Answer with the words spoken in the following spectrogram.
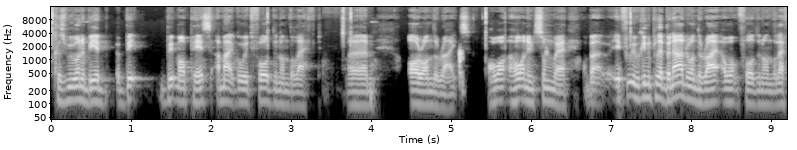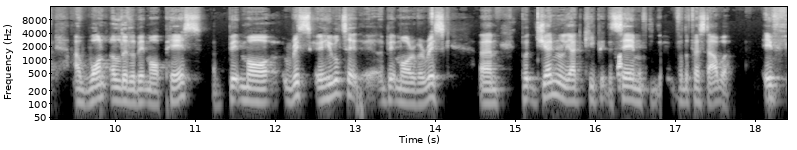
because we want to be a, a bit bit more pace. I might go with Foden on the left um, or on the right. I want, I want him somewhere. But if we are going to play Bernardo on the right, I want Foden on the left. I want a little bit more pace, a bit more risk. He will take a bit more of a risk. Um, but generally, I'd keep it the same for the, for the first hour. If,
